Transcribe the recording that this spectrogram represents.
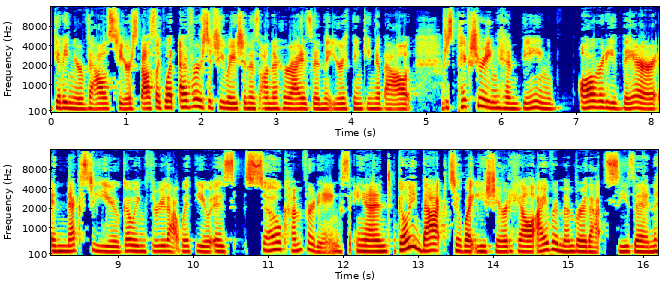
giving your vows to your spouse, like whatever situation is on the horizon that you're thinking about, just picturing him being already there and next to you going through that with you is so comforting. And going back to what you shared, Hale, I remember that season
